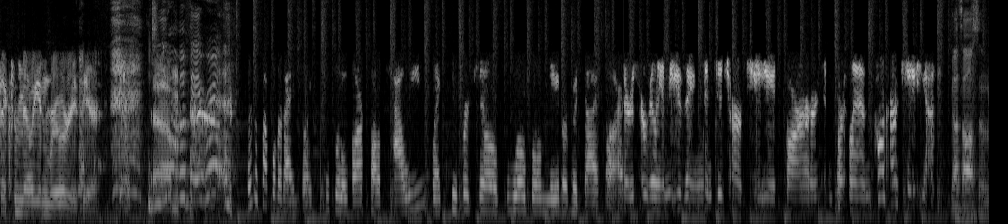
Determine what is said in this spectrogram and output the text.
six million breweries here. Do you Um, have a favorite? There's a couple that I enjoy. This little bar called Howie's, like super chill local neighborhood dive bar. There's a really amazing vintage arcade bar in Portland called Arcadia. That's awesome.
